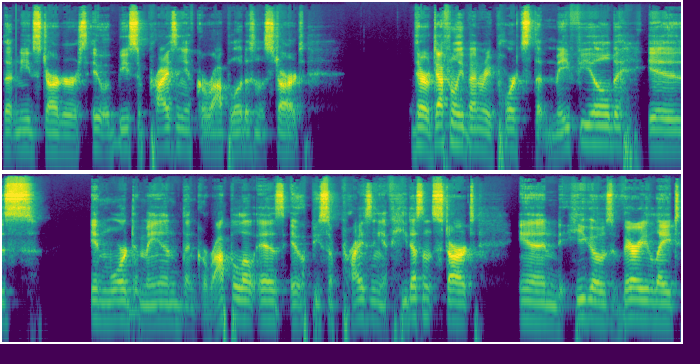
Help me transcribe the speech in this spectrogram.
that need starters, it would be surprising if Garoppolo doesn't start. There have definitely been reports that Mayfield is in more demand than Garoppolo is. It would be surprising if he doesn't start and he goes very late.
